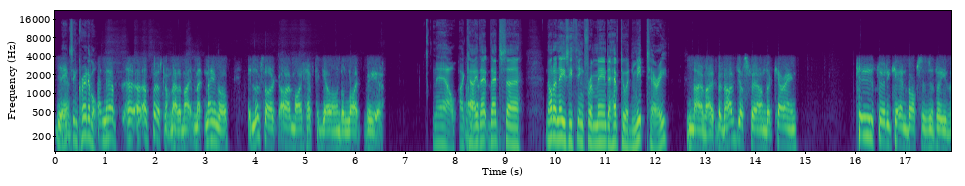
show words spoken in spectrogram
yeah. it's incredible. And now, uh, a personal matter, mate. Meanwhile, it looks like I might have to go on to light beer. Now, okay, uh, that that's uh, not an easy thing for a man to have to admit, Terry. No, mate, but I've just found that carrying two 30 can boxes of EV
